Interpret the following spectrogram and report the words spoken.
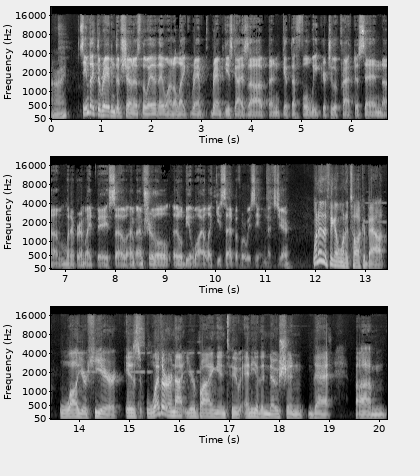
All right seems like the Ravens have shown us the way that they want to like ramp ramp these guys up and get the full week or two of practice in, um, whatever it might be. So I'm, I'm sure they'll it'll be a while, like you said, before we see them next year. One other thing I want to talk about while you're here is whether or not you're buying into any of the notion that um,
